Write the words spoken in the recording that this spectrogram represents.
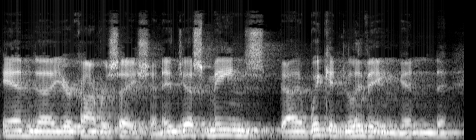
in uh, your conversation. It just means uh, wicked living and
